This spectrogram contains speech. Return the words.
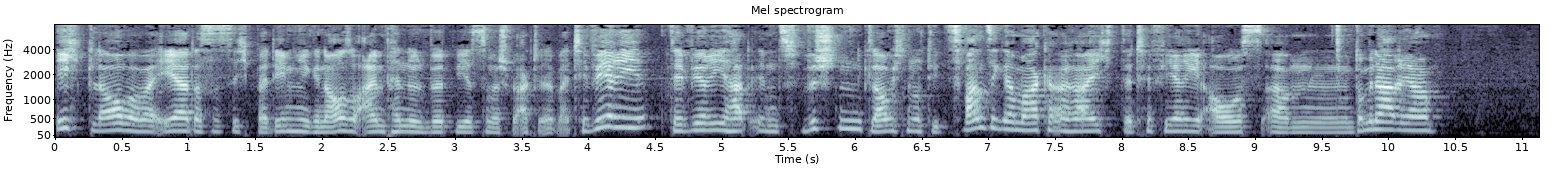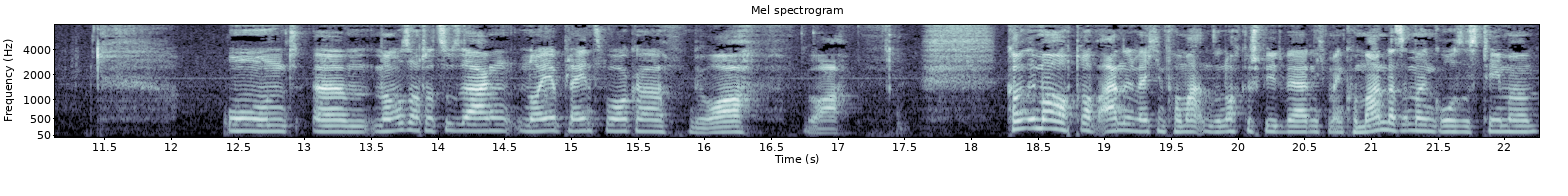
Ich glaube aber eher, dass es sich bei dem hier genauso einpendeln wird, wie es zum Beispiel aktuell bei Teferi. Teferi hat inzwischen, glaube ich, nur noch die 20er Marke erreicht. Der Teferi aus ähm, Dominaria. Und ähm, man muss auch dazu sagen, neue Planeswalker, ja, ja. Kommt immer auch drauf an, in welchen Formaten sie noch gespielt werden. Ich meine, Commander ist immer ein großes Thema.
